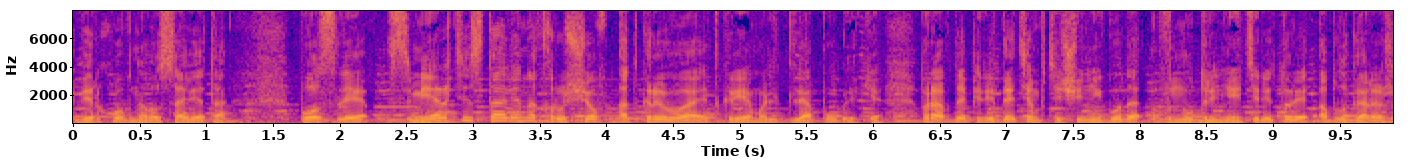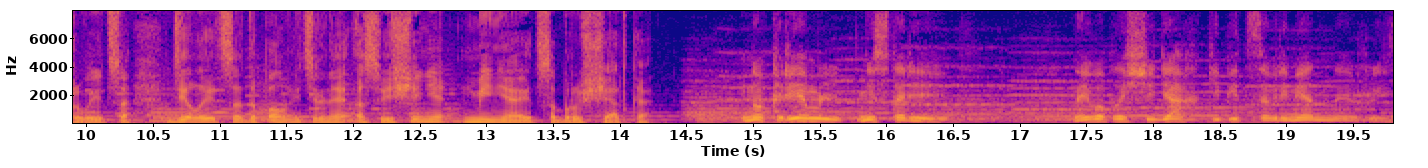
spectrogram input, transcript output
Верховного Совета. После смерти Сталина Хрущев открывает Кремль для публики. Правда, перед этим в течение года внутренняя территория облагораживается, делается дополнительное освещение, меняется брусчатка. Но Кремль не стареет. На его площадях кипит современная жизнь.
